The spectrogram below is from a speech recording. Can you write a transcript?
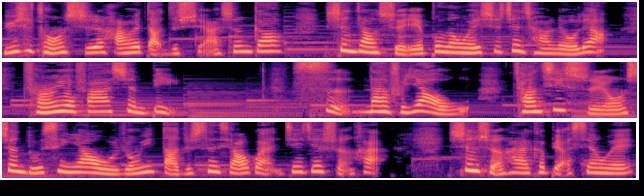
与此同时，还会导致血压升高，肾脏血液不能维持正常流量，从而诱发肾病。四、滥服药物，长期使用肾毒性药物，容易导致肾小管结节损害。肾损害可表现为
